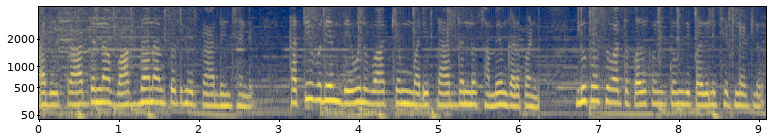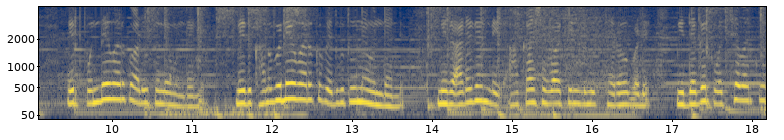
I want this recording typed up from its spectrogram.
అది ప్రార్థన వాగ్దానాలతోటి మీరు ప్రార్థించండి. ప్రతి ఉదయం దేవుని వాక్యం మరియు ప్రార్థనలో సమయం గడపండి. లూకాసు వార్త పదకొండు తొమ్మిది పదిలో చెప్పినట్లు మీరు పొందే వరకు అడుగుతూనే ఉండండి. మీరు కనుగొనే వరకు వెతుకుతూనే ఉండండి. మీరు అడగండి ఆకాశ వాక్యంలో మీకు తెరవబడి మీ దగ్గరకు వచ్చే వరకు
